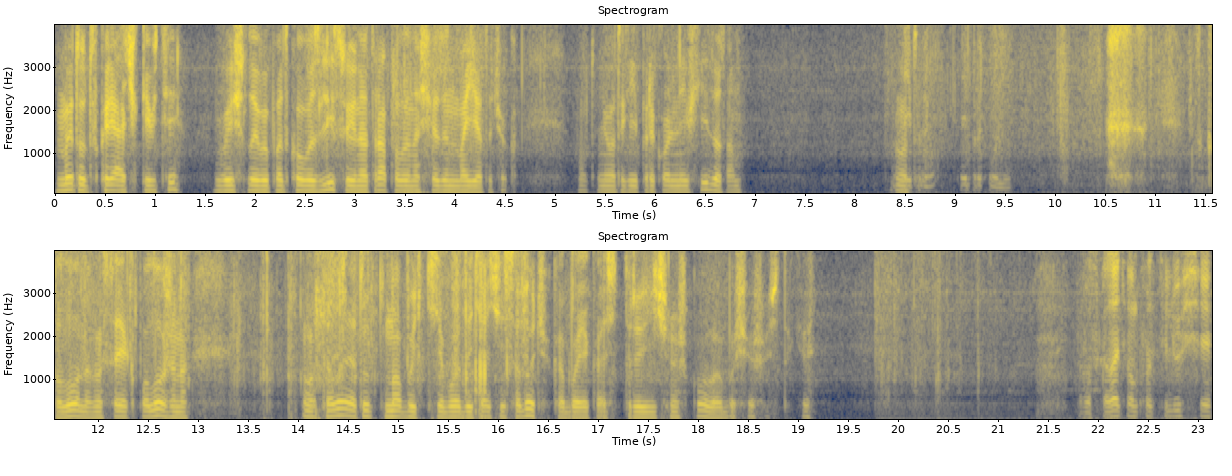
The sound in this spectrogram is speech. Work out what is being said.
Ми тут в Крячківці вийшли випадково з лісу і натрапили на ще один маєточок. От у нього такий прикольний вхід а там. От. Це прикольно. з колонами, все як положено. От, але тут, мабуть, або дитячий садочок, або якась трирічна школа, або ще щось таке. Розказати вам про цілющі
